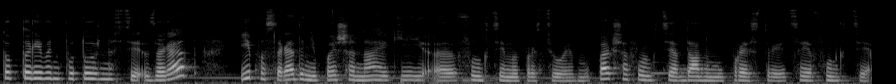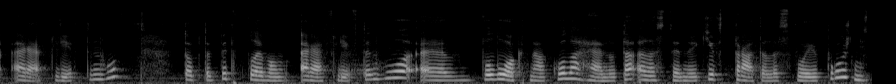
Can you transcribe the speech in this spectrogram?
тобто рівень потужності, заряд, і посередині пише, на якій е, функції ми працюємо. Перша функція в даному пристрої це є функція RF-ліфтингу. Тобто під впливом РФ-ліфтингу е, волокна колагену та еластину, які втратили свою пружність,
